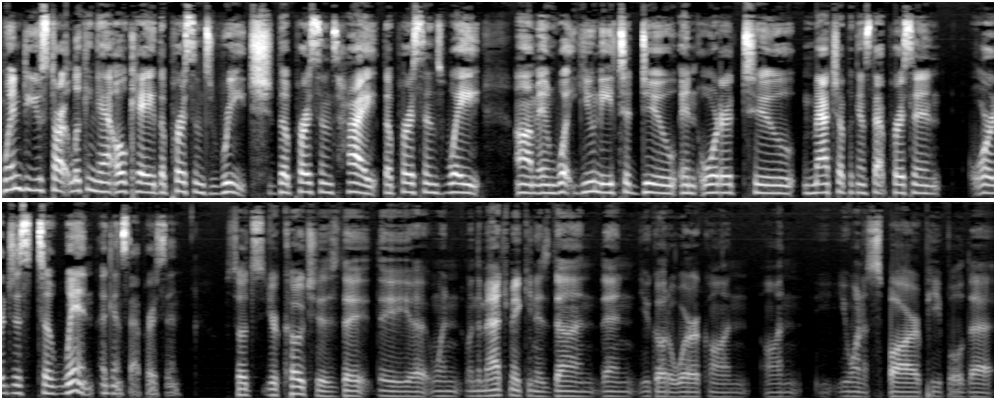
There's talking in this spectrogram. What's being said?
when do you start looking at okay, the person's reach, the person's height, the person's weight, um, and what you need to do in order to match up against that person or just to win against that person? So it's your coaches. They they uh, when when the matchmaking is done, then you go to work on on you want to spar people that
